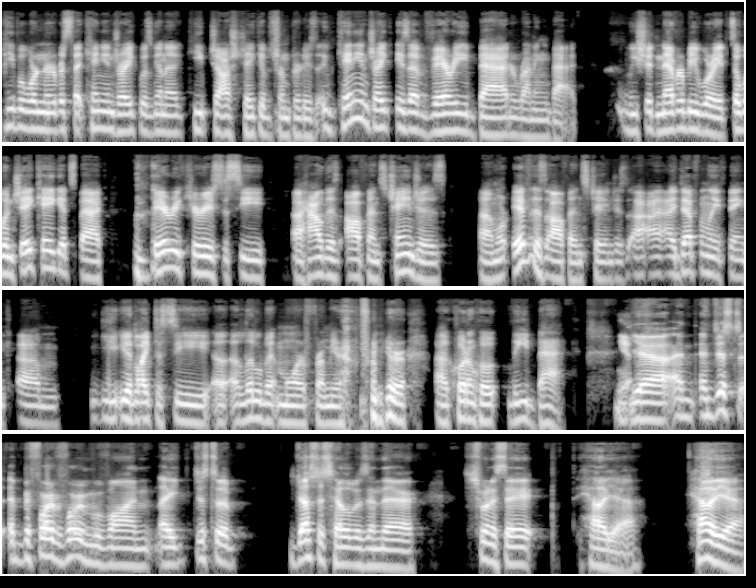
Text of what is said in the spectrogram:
people were nervous that Kenyan Drake was going to keep Josh Jacobs from producing. Kenyan Drake is a very bad running back. We should never be worried. So when J.K. gets back, I'm very curious to see uh, how this offense changes, um, or if this offense changes. I, I definitely think um, you'd like to see a, a, little bit more from your from your uh, quote unquote lead back. Yeah, yeah, and and just uh, before before we move on, like just to Justice Hill was in there. Just want to say, hell yeah, hell yeah.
